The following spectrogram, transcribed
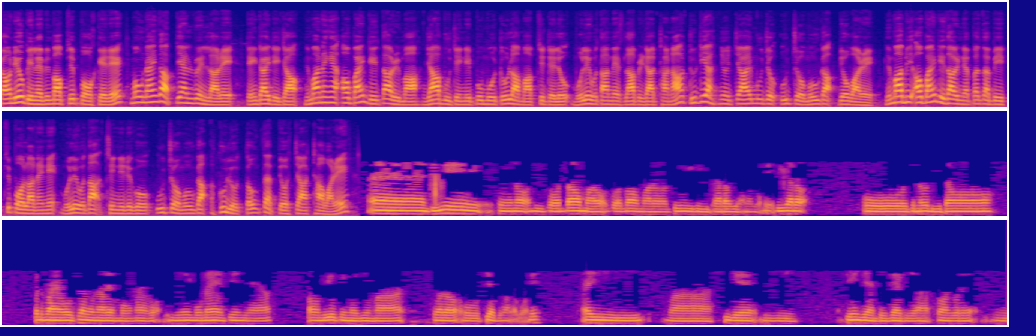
တောင်တရုတ်ပင်လယ်ပြင်မှာဖြစ်ပေါ်ခဲ့တဲ့မုန်တိုင်းကပြန့်လွင့်လာတဲ့ဒိန်တိုက်တွေကြောင့်မြန်မာနိုင်ငံအောက်ပိုင်းဒေသတွေမှာညအပူချိန်တွေပုံမတိုးလာမှာဖြစ်တယ်လို့မိုးလေဝသနဲ့လာပရီဒါဌာနဒုတိယညွှန်ကြားမှုချုပ်ဦးကျော်မိုးကပြောပါရယ်မြန်မာပြည်အောက်ပိုင်းဒေသတွေနဲ့ပတ်သက်ပြီးဖြစ်ပေါ်လာနိုင်တဲ့မိုးလေဝသအခြေအနေတွေကိုဦးကျော်မိုးကအခုလိုသုံးသပ်ပြောကြားထားပါရယ်အဲဒီနေ့ဆိုရင်တော့ဒီပေါ်တောင်းမှာတော့ပေါ်တောင်းမှာတော့ဒီဒီဒါတော့ရအောင်ပေါ့လေအဓိကတော့ဟိုကျွန်တော်တို့ဒီတော့ ပထမဟိုဆက်ဝင်လာတဲ့မုံတိုင်းပေါ့ဒီမုံတိုင်းအချင်းချင်းပေါင်တရုတ်ပင်လယ်ပြင်မှာဆိုတော့ဟိုပြတ်သွားတော့ပေါ့လေအဲဒီမှာရှိတဲ့ဒီအချင်းချင်းတင်ကြကြီးကဆွမ်းဆိုတဲ့ဒီ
